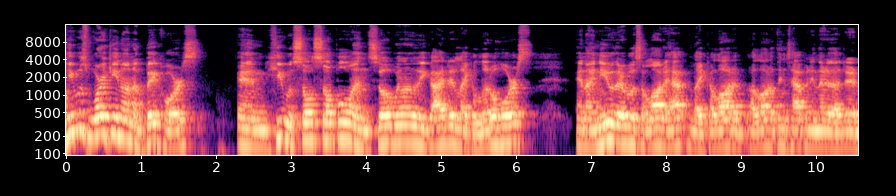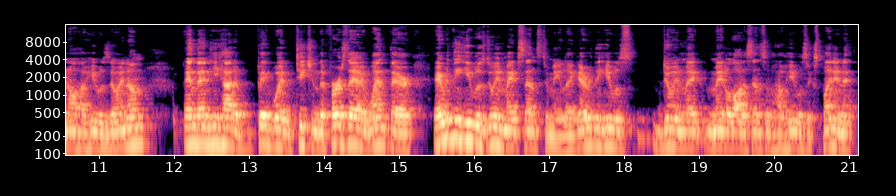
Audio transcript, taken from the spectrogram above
He was working on a big horse, and he was so supple and so willingly guided like a little horse. And I knew there was a lot of hap- like a lot of a lot of things happening there that I didn't know how he was doing them. And then he had a big way of teaching. The first day I went there, everything he was doing made sense to me. Like everything he was doing made made a lot of sense of how he was explaining it.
